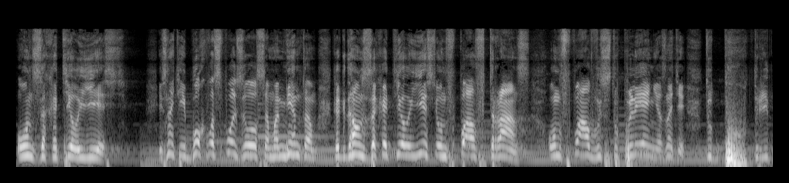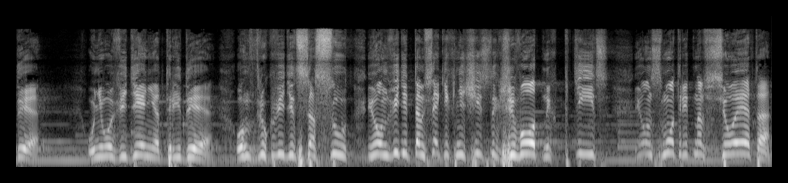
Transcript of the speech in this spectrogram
он захотел есть. И знаете, и Бог воспользовался моментом, когда он захотел есть, он впал в транс, он впал в выступление, знаете, тут бух, 3D. У него видение 3D. Он вдруг видит сосуд, и он видит там всяких нечистых животных, птиц, и он смотрит на все это.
